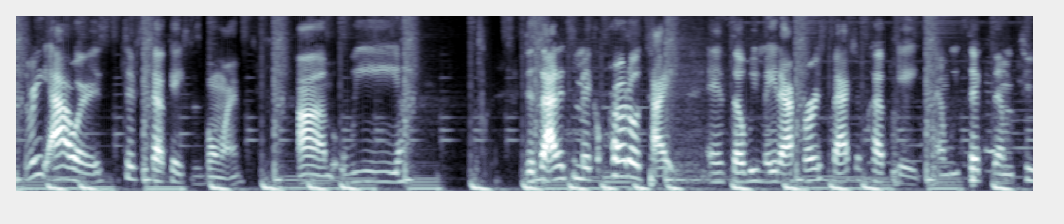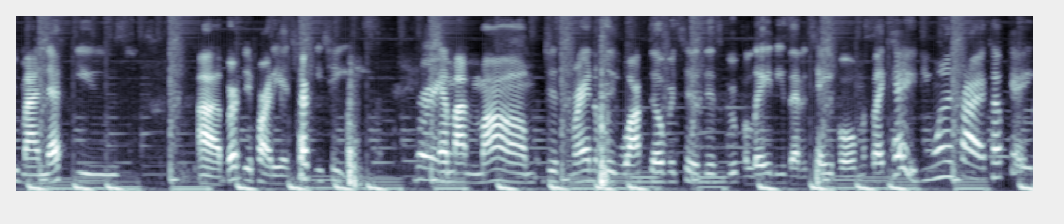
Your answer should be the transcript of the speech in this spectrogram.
three hours, Tipsy Cupcakes was born. Um, we decided to make a prototype, and so we made our first batch of cupcakes, and we took them to my nephew's uh, birthday party at Chuck E. Cheese. Right. And my mom just randomly walked over to this group of ladies at a table and was like, Hey, do you want to try a cupcake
